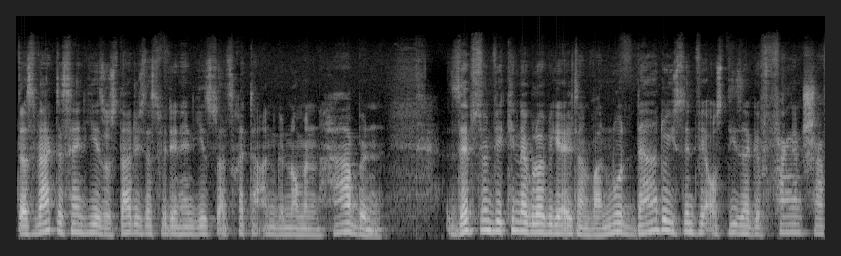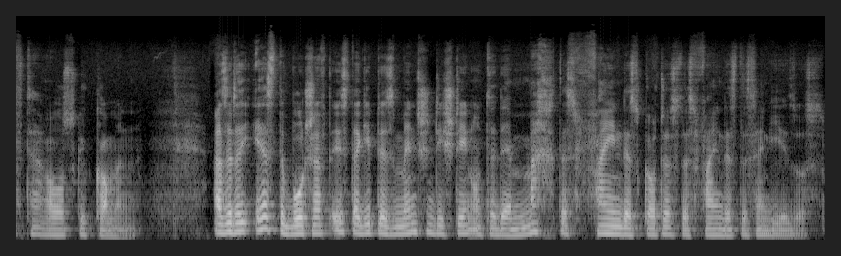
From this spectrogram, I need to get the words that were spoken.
das Werk des Herrn Jesus, dadurch, dass wir den Herrn Jesus als Retter angenommen haben, selbst wenn wir kindergläubige Eltern waren, nur dadurch sind wir aus dieser Gefangenschaft herausgekommen. Also die erste Botschaft ist, da gibt es Menschen, die stehen unter der Macht des Feindes Gottes, des Feindes des Herrn Jesus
